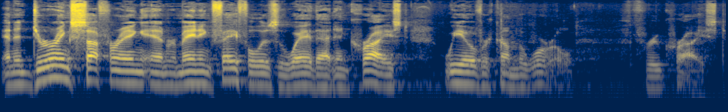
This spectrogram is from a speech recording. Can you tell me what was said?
And enduring suffering and remaining faithful is the way that in Christ we overcome the world through Christ.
